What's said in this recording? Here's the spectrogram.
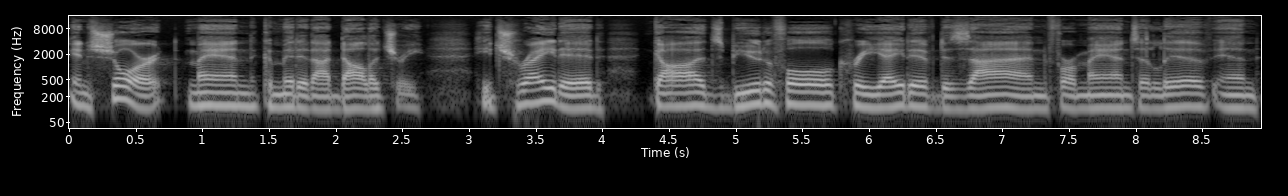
In short, man committed idolatry. He traded God's beautiful creative design for man to live in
